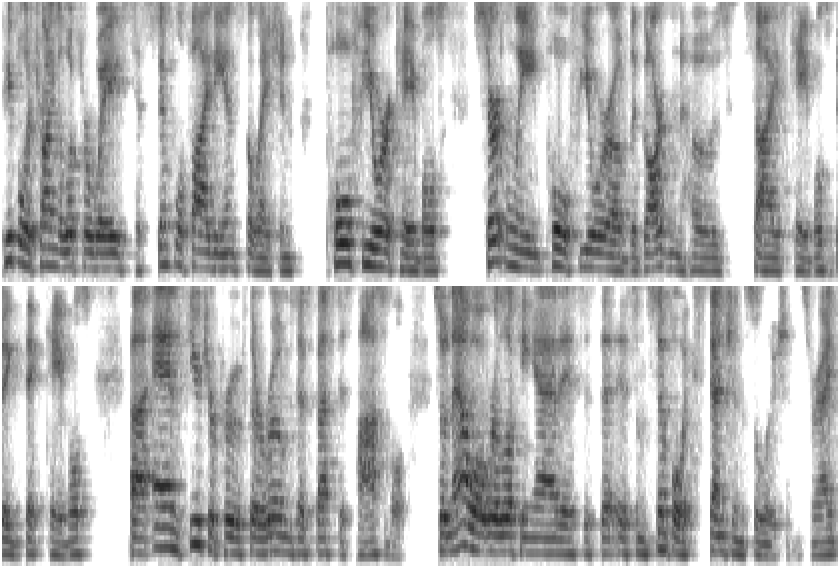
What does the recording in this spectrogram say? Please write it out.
people are trying to look for ways to simplify the installation, pull fewer cables, certainly pull fewer of the garden hose size cables, big thick cables, uh, and future proof their rooms as best as possible. So now what we're looking at is, is that is some simple extension solutions, right?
